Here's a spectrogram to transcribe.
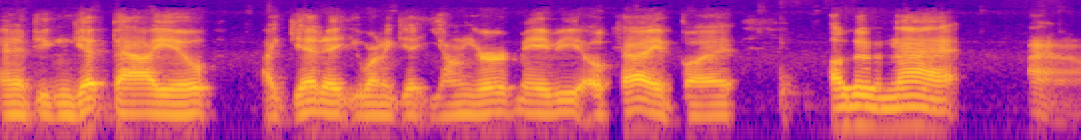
and if you can get value, I get it. You want to get younger, maybe okay. But other than that, I don't know.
